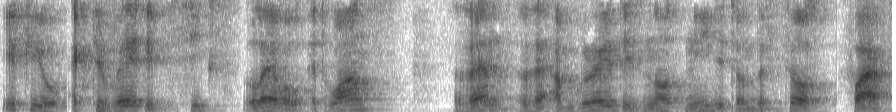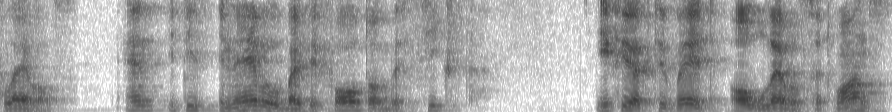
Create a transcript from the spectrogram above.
if you activated 6th level at once, then the upgrade is not needed on the first 5 levels and it is enabled by default on the sixth. If you activate all levels at once,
